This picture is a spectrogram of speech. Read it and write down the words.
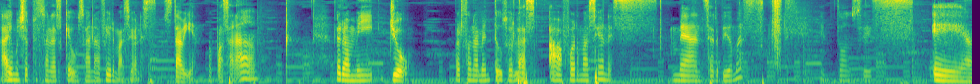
Hay muchas personas que usan afirmaciones. Está bien, no pasa nada. Pero a mí, yo personalmente uso las afirmaciones me han servido más. Entonces, eh,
